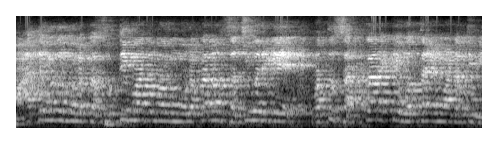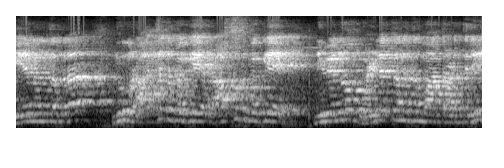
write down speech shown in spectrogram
ಮಾಧ್ಯಮದ ಮೂಲಕ, ಸುದ್ದಿ ಮಾಧ್ಯಮದ ಮೂಲಕ ನಾವು ಸಚಿವರಿಗೆ ಮತ್ತು ಸರ್ಕಾರಕ್ಕೆ ಒತ್ತಾಯ ಮಾಡತ್ತೀವಿ. ಏನಂತಂದ್ರ, ನೀವು ರಾಜ್ಯದ ಬಗ್ಗೆ, ರಾಷ್ಟ್ರದ ಬಗ್ಗೆ ನೀವೇನೋ ಒಳ್ಳೆತನದ ಮಾತಾಡ್ತೀರಿ.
